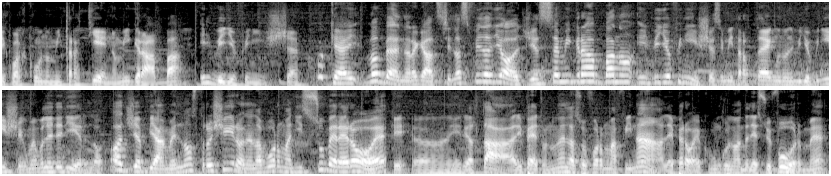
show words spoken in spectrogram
se qualcuno mi trattiene o mi grabba, il video finisce. Ok, va bene ragazzi, la sfida di oggi è se mi grabbano il video finisce, se mi trattengono il video finisce, come volete dirlo. Oggi abbiamo il nostro Ciro nella forma di supereroe, che uh, in realtà, ripeto, non è la sua forma finale, però è comunque una delle sue forme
